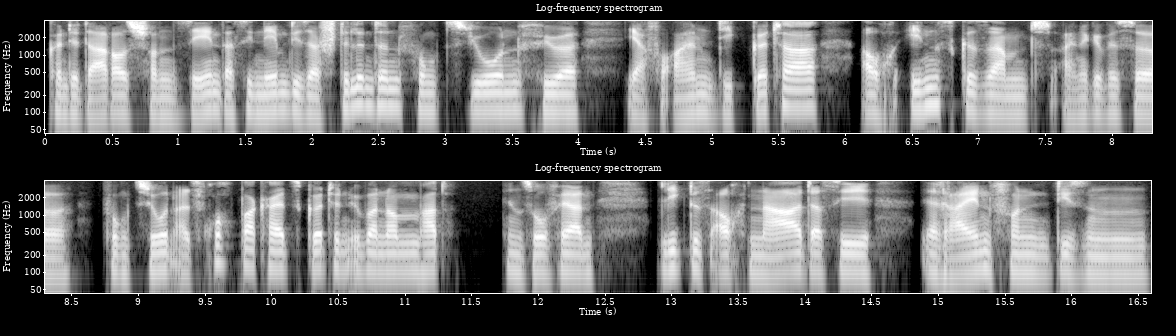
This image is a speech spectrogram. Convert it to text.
könnt ihr daraus schon sehen, dass sie neben dieser stillenden Funktion für ja vor allem die Götter auch insgesamt eine gewisse Funktion als Fruchtbarkeitsgöttin übernommen hat. Insofern liegt es auch nahe, dass sie rein von diesem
